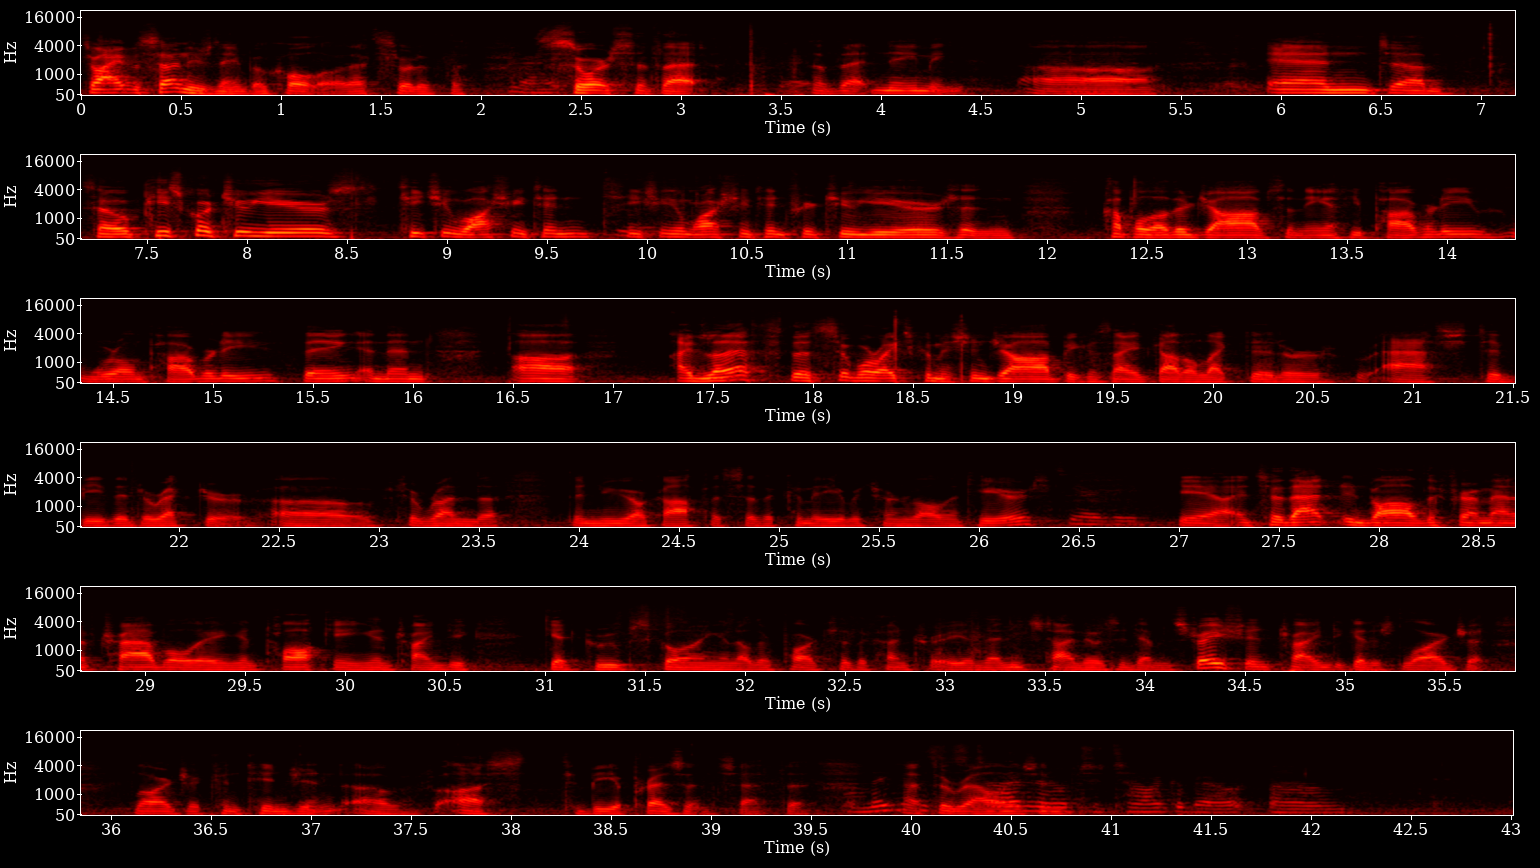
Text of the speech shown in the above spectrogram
so I have a son who's named Okolo. That's sort of the Right. source of that Right. of that naming. Uh, and um, so Peace Corps two years, teaching Washington, teaching in Washington for two years, and couple other jobs in the anti-poverty, world poverty thing, and then uh, I left the Civil Rights Commission job because I had got elected or asked to be the director of to run the, the New York office of the Committee of Return Volunteers. CRV. Yeah, and so that involved a fair amount of traveling and talking and trying to get groups going in other parts of the country. And then each time there was a demonstration, trying to get as large a, large a contingent of us to be a presence at the, Well, maybe at the is time rallies. now to talk about, um,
